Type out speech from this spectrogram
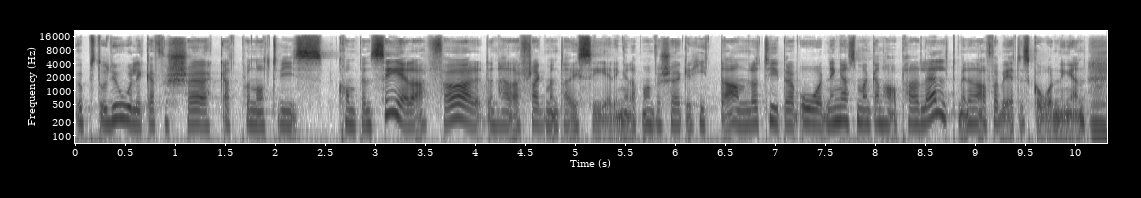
uppstod ju olika försök att på något vis kompensera för den här fragmentariseringen. Att man försöker hitta andra typer av ordningar som man kan ha parallellt med den alfabetiska ordningen. Mm.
